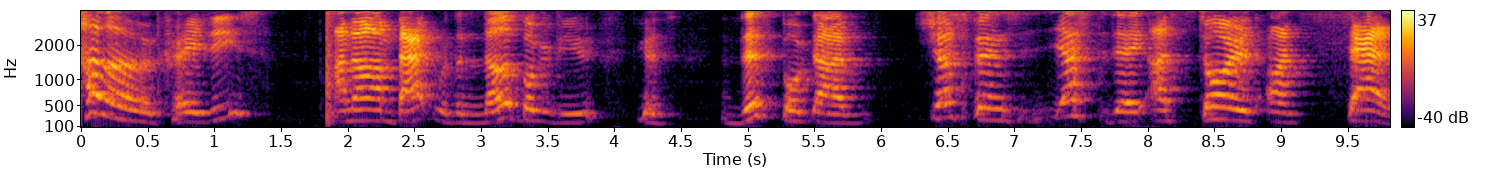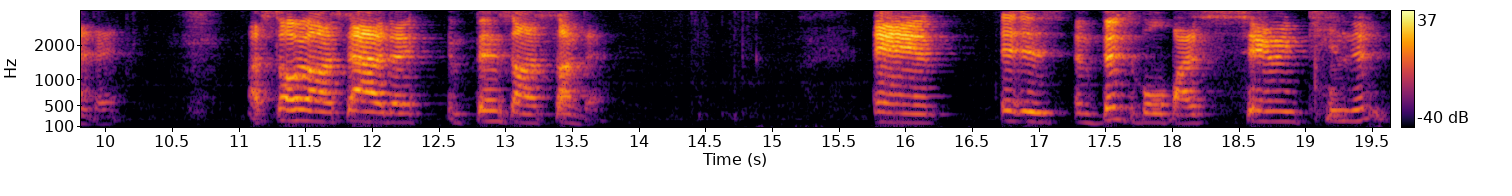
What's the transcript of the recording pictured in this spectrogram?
Hello, crazies! I know I'm back with another book review because this book that I just finished yesterday, I started on Saturday. I started on a Saturday and finished on a Sunday. And it is Invincible by Sharon Kenyon.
